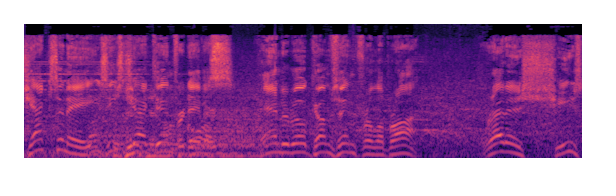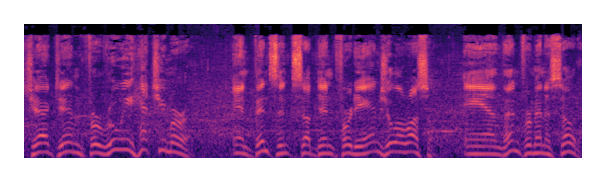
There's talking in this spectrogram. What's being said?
Jaxson Hayes, he's checked in for Davis. Vanderbilt comes in for LeBron. Reddish, he's checked in for Rui Hachimura. And Vincent subbed in for D'Angelo Russell. And then for Minnesota.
